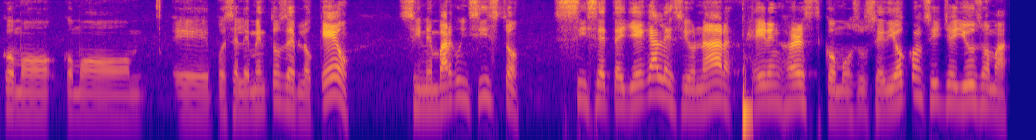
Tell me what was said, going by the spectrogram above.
como, como eh, pues elementos de bloqueo. Sin embargo, insisto, si se te llega a lesionar Hayden Hurst como sucedió con CJ Uzoma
